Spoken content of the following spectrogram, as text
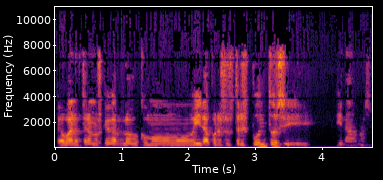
pero bueno, tenemos que verlo como ir a por esos tres puntos y, y nada más.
